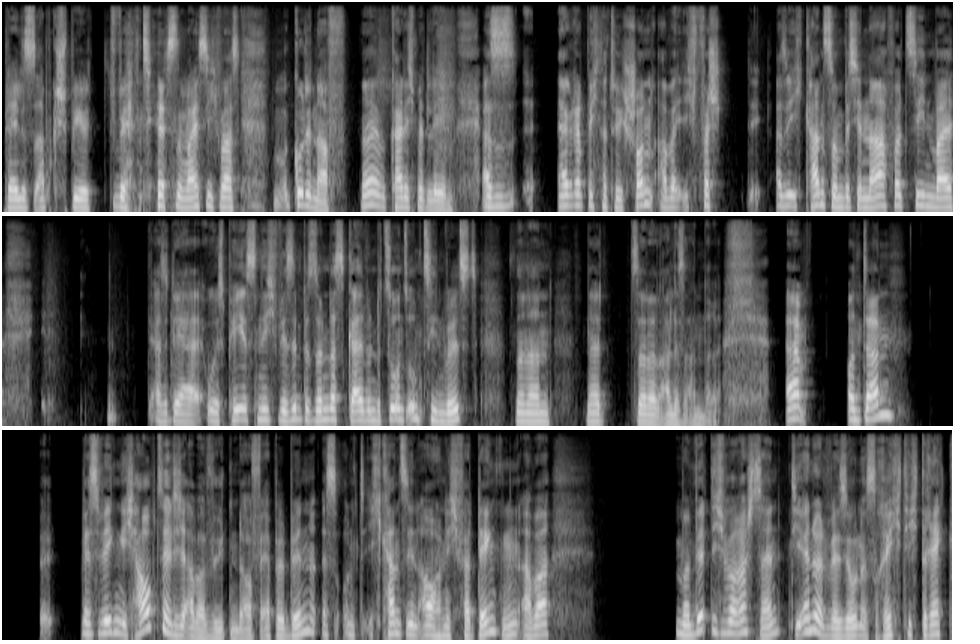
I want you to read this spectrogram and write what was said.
Playlists abgespielt. Währenddessen weiß ich was. Good enough. Ne? Kann ich mit leben. Also ärgert mich natürlich schon, aber ich also ich kann es so ein bisschen nachvollziehen, weil also der USP ist nicht, wir sind besonders geil, wenn du zu uns umziehen willst, sondern, ne, sondern alles andere. Ähm, und dann, äh, weswegen ich hauptsächlich aber wütend auf Apple bin, ist, und ich kann es ihnen auch nicht verdenken, aber man wird nicht überrascht sein, die Android-Version ist richtig Dreck.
